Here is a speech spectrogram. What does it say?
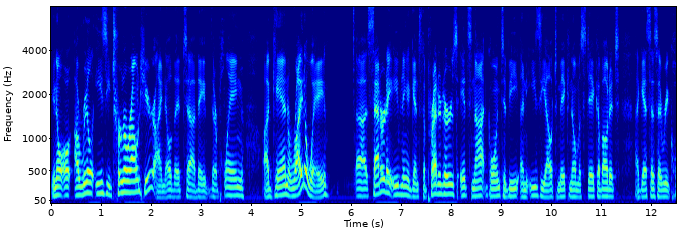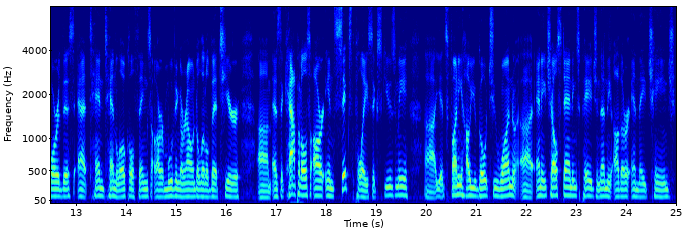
you know, a, a real easy turnaround here. I know that uh, they they're playing again right away uh, Saturday evening against the Predators. It's not going to be an easy out, make no mistake about it. I guess as I record this at 10 10 local, things are moving around a little bit here um, as the Capitals are in sixth place, excuse me. Uh, it's funny how you go to one uh, NHL standings page and then the other, and they change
